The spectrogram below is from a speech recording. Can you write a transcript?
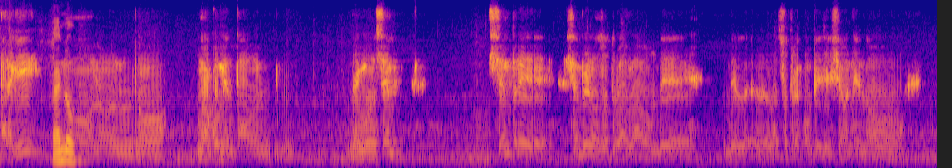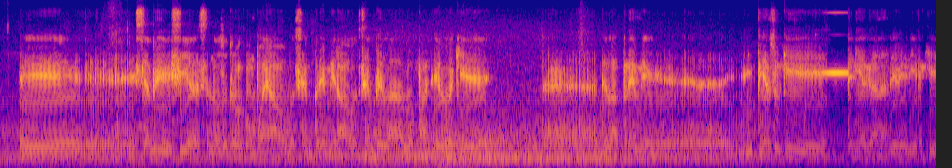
¿Para qué? Ah, no. No, no, no, no ha comentado. Ningún, siempre, siempre, siempre nosotros hablábamos de, de las otras competiciones, ¿no? Eh, siempre decía, nosotros acompañábamos, siempre mirábamos siempre la, los partidos aquí de, eh, de la Premier eh, y pienso que tenía ganas de venir aquí,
